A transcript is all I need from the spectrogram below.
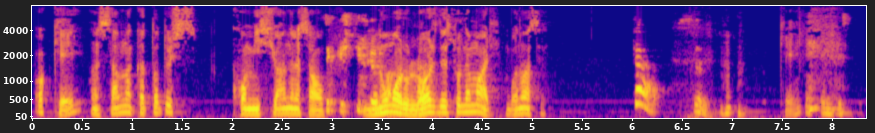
Ok, înseamnă că totuși comisioanele sau numărul lor sunt destul de mari, bănoase. Da, sunt.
